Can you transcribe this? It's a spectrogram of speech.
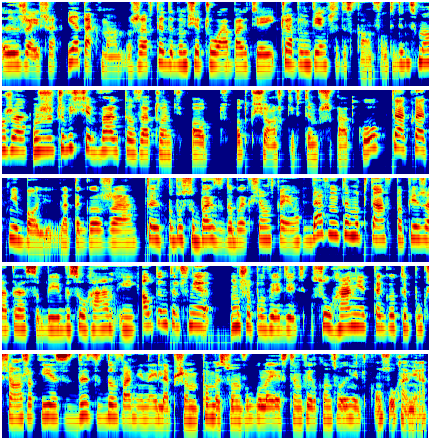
lżejsze. Ja tak mam, że wtedy bym się czuła bardziej, czułabym większy dyskomfort, więc może, może rzeczywiście warto zacząć od, od książki w tym przypadku. To akurat nie boli, dlatego, że to jest po prostu bardzo dobra książka. Ją dawno temu czytałam w papierze, a teraz sobie jej wysłuchałam i autentycznie muszę powiedzieć, słuchanie tego typu książek jest zdecydowanie najlepszym pomysłem. W ogóle jestem wielką zwolenniczką słuchania,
